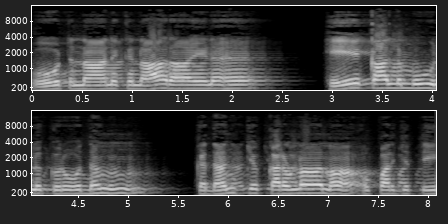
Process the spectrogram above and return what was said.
ਓਟ ਨਾਨਕ ਨਾਰਾਇਣ ਹੈ। ਹੇ ਕਲ ਮੂਲ ਕ੍ਰੋਧੰ, ਕਦੰਚ ਕਰੁਣਾ ਨਾ ਉਪਰਜਤੇ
